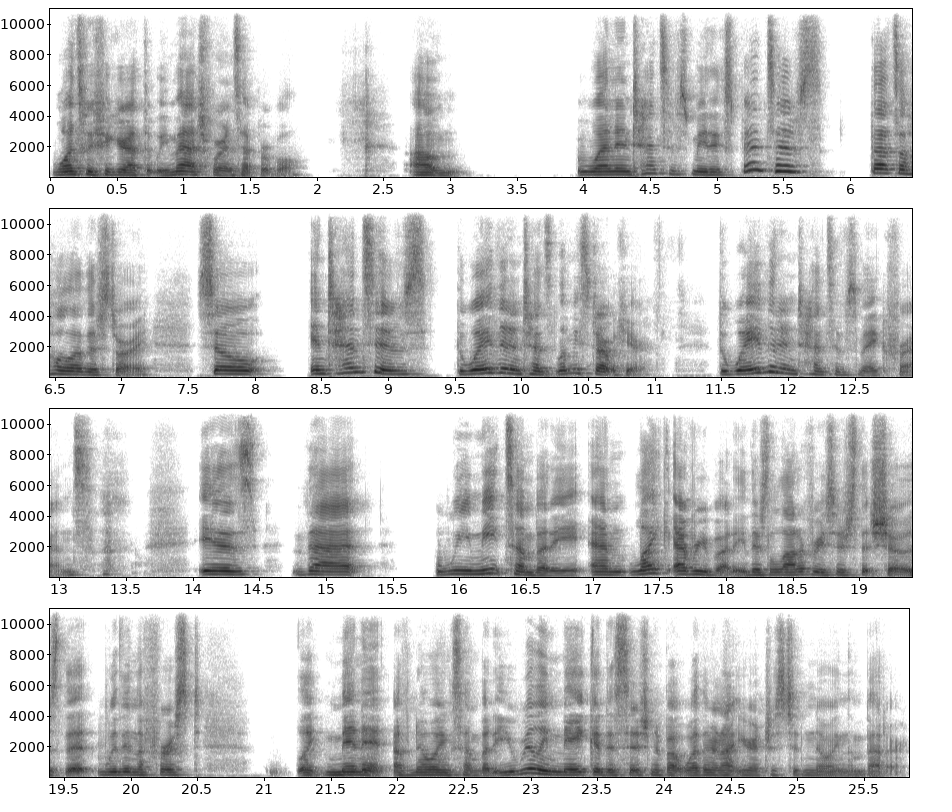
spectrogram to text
once we figure out that we mesh, we're inseparable. Um, when intensives meet expansives, that's a whole other story. So intensives, the way that intensives, let me start here. The way that intensives make friends is that we meet somebody and like everybody, there's a lot of research that shows that within the first like minute of knowing somebody, you really make a decision about whether or not you're interested in knowing them better.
